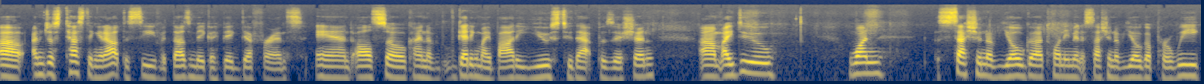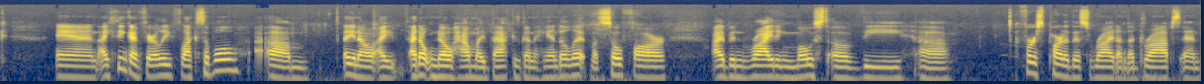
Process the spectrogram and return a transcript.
uh, I'm just testing it out to see if it does make a big difference and also kind of getting my body used to that position. Um, I do one session of yoga, 20 minute session of yoga per week, and I think I'm fairly flexible. Um, you know, I, I don't know how my back is going to handle it, but so far I've been riding most of the uh, first part of this ride on the drops, and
